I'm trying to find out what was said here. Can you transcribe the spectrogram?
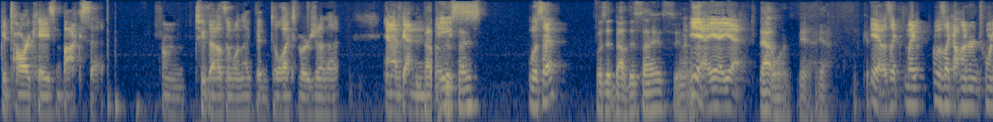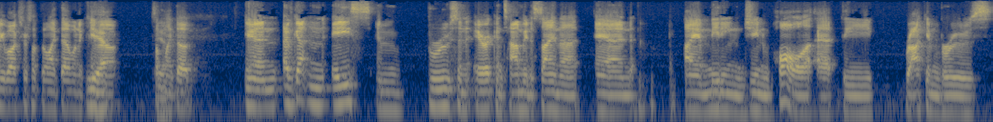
guitar case box set from 2001, like the deluxe version of that. And I've gotten About this Ace. size? What's that? Was it about this size? You know. Yeah, yeah, yeah, That one. Yeah, yeah. yeah. It was like like it was like 120 bucks or something like that when it came Yeah. out, something Yeah. like that. And I've gotten Ace and Bruce and Eric and Tommy to sign that, and I am meeting Gene and Paul at the Rock and Brews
